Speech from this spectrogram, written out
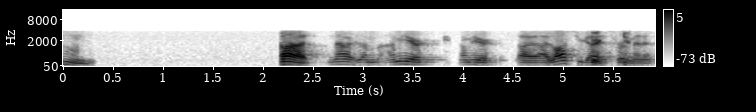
Hmm. Uh, now I'm I'm here. I'm here. I, I lost you guys for a minute.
